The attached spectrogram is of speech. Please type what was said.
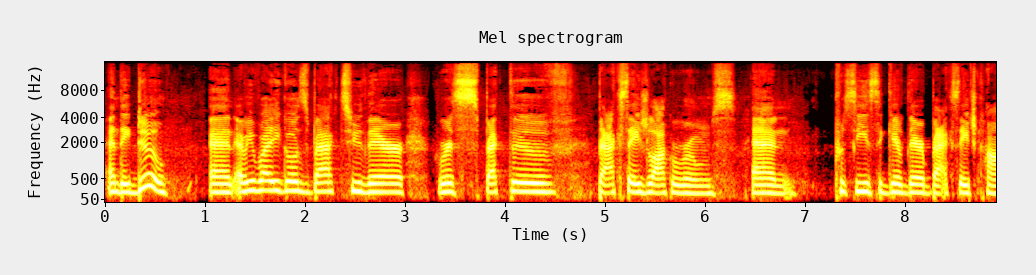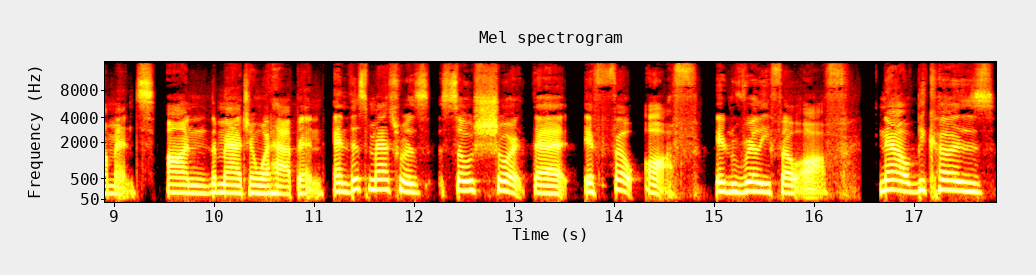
and they do. And everybody goes back to their respective backstage locker rooms. And proceeds to give their backstage comments on the match and what happened. And this match was so short that it felt off. It really felt off. Now, because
